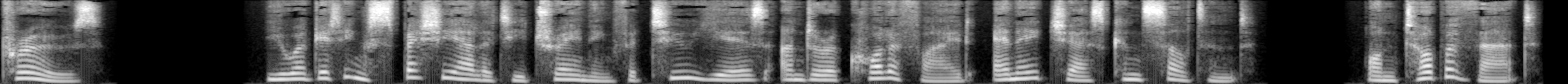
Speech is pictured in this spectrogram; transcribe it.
Pros. You are getting speciality training for two years under a qualified NHS consultant. On top of that,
